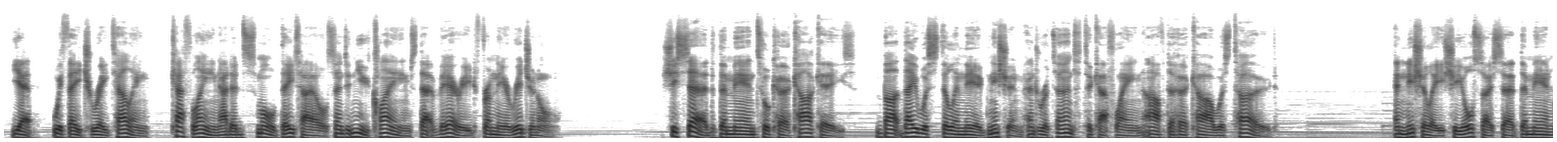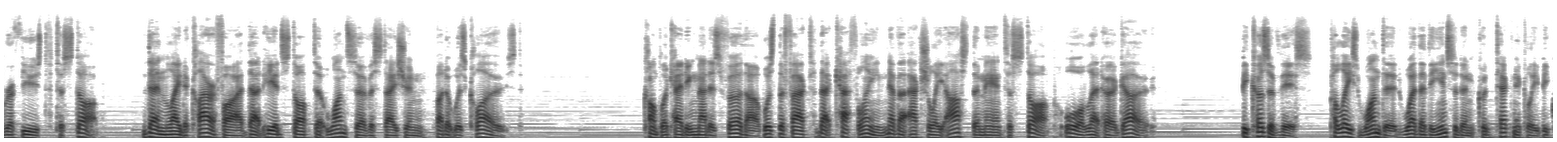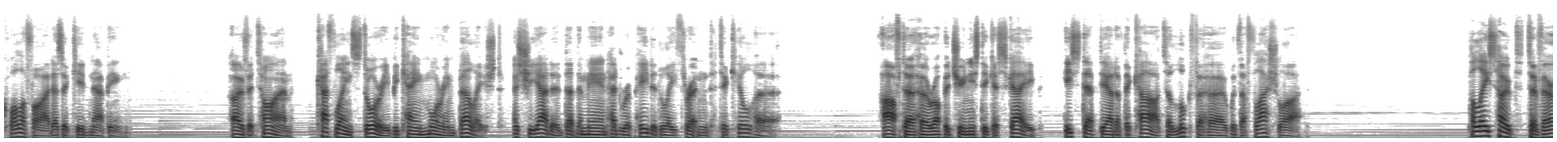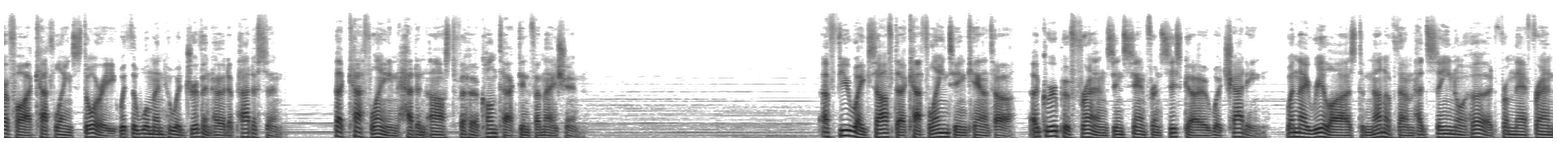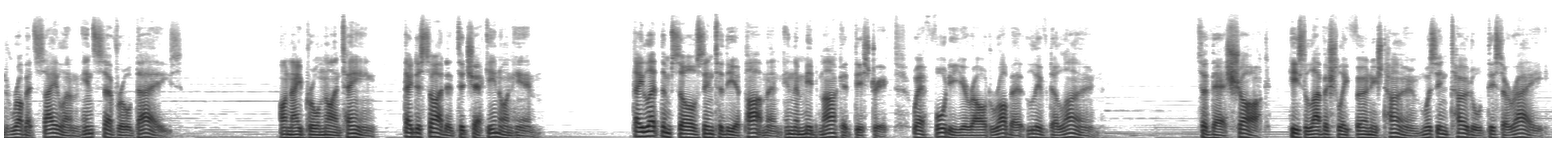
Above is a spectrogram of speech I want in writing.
Yet, with each retelling, Kathleen added small details and new claims that varied from the original. She said the man took her car keys, but they were still in the ignition and returned to Kathleen after her car was towed. Initially, she also said the man refused to stop, then later clarified that he had stopped at one service station but it was closed. Complicating matters further was the fact that Kathleen never actually asked the man to stop or let her go. Because of this, police wondered whether the incident could technically be qualified as a kidnapping. Over time, Kathleen's story became more embellished as she added that the man had repeatedly threatened to kill her. After her opportunistic escape, he stepped out of the car to look for her with a flashlight. Police hoped to verify Kathleen's story with the woman who had driven her to Patterson, but Kathleen hadn't asked for her contact information. A few weeks after Kathleen's encounter, a group of friends in San Francisco were chatting when they realised none of them had seen or heard from their friend Robert Salem in several days. On April 19, they decided to check in on him. They let themselves into the apartment in the mid market district where 40 year old Robert lived alone. To their shock, his lavishly furnished home was in total disarray.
